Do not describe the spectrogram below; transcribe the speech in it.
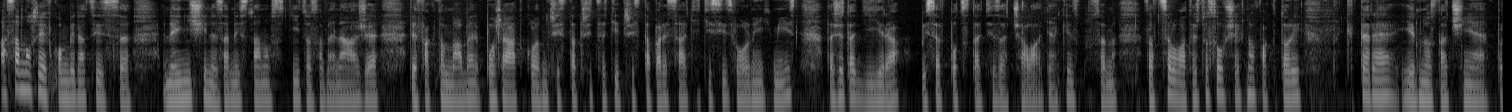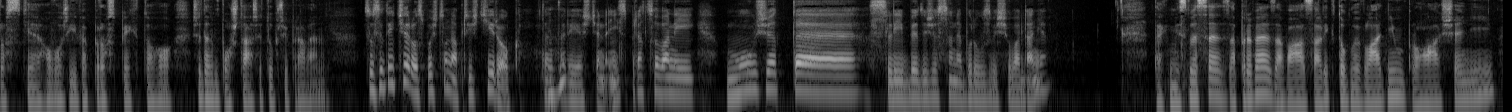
A samozřejmě v kombinaci s nejnižší nezaměstnaností, to znamená, že de facto máme pořád kolem 330-350 tisíc volných míst, takže ta díra by se v podstatě začala nějakým způsobem zacelovat. Takže to jsou všechno faktory, které jednoznačně prostě hovoří ve prospěch toho, že ten poštář je tu připraven. Co se týče rozpočtu na příští rok, ten mhm. tady ještě není zpracovaný, můžete slíbit, že se nebudou zvyšovat daně? Tak my jsme se zaprvé zavázali k tomu vládnímu prohlášení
